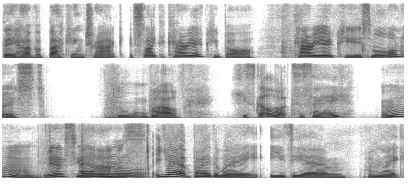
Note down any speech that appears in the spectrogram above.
They have a backing track. It's like a karaoke bar. Karaoke is more honest. Oh, well, he's got a lot to say. Mm, yes, he um, has. Yeah, by the way, EDM. I'm like,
